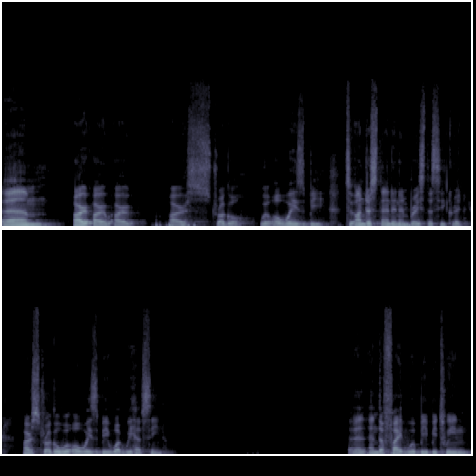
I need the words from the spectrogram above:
Um, our, our, our, our struggle will always be to understand and embrace the secret. Our struggle will always be what we have seen. And, and the fight will be between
